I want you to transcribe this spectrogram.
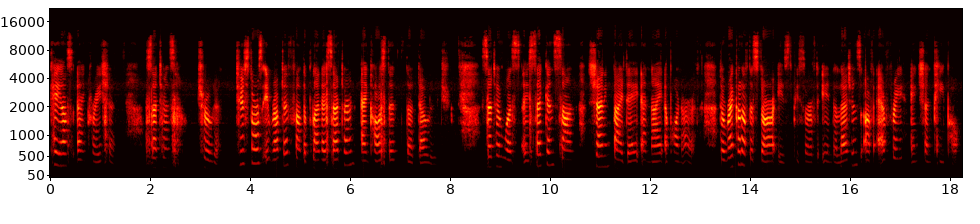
chaos and creation, Saturn's children. Two stars erupted from the planet Saturn and caused the deluge. Saturn was a second sun shining by day and night upon Earth. The record of the star is preserved in the legends of every ancient people.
